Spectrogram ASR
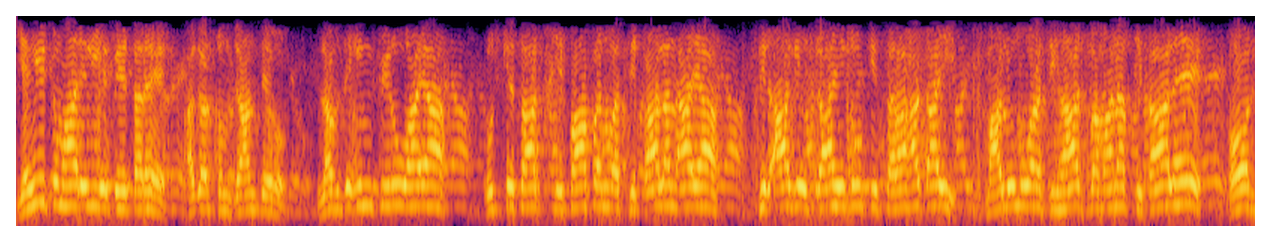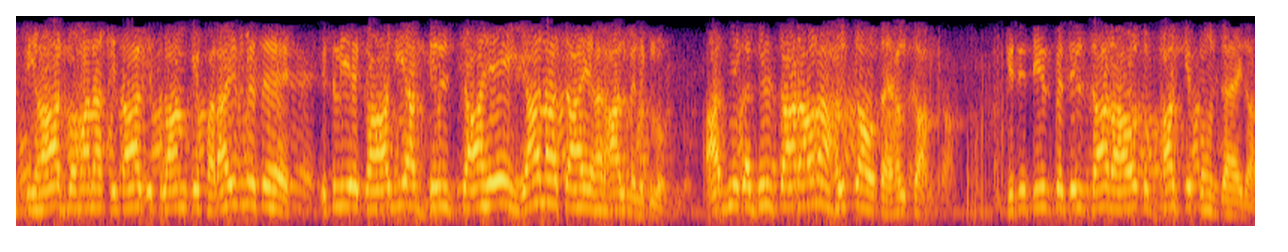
یہی تمہارے لیے بہتر ہے، اگر تم جانتے ہو۔ لفظ انفرو آیا، اس کے ساتھ خفافن و ثقالن آیا، پھر آگے جاہدوں کی سراہت آئی، معلوم ہوا جہاد بمانا قتال ہے اور جہاد بمانا قتال اسلام کے فرائض میں سے ہے، اس لیے کہا گیا دل چاہے یا نہ چاہے ہر حال میں نکلو۔ آدمی کا دل چاہ رہا ہو نا، ہلکا ہوتا ہے، ہلکا۔ کسی چیز پہ دل چاہ رہا ہو تو بھاگ کے پہنچ جائے گا۔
